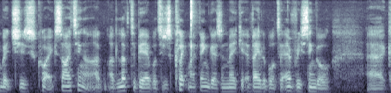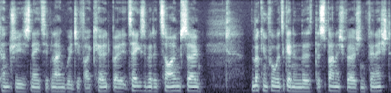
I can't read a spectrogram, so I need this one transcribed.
which is quite exciting. I'd, I'd love to be able to just click my fingers and make it available to every single uh, country's native language if I could, but it takes a bit of time. So looking forward to getting the, the Spanish version finished.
